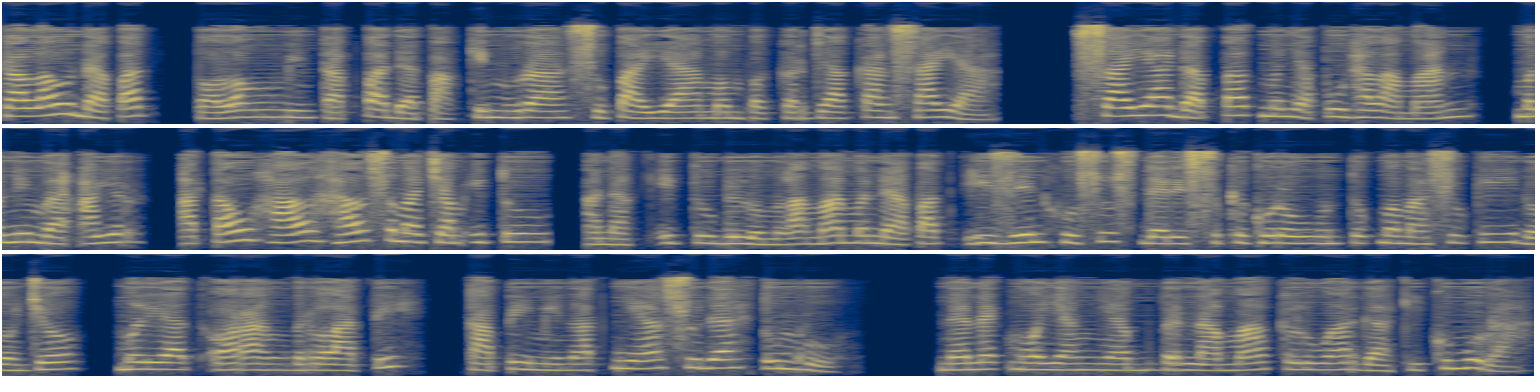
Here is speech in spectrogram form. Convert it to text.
Kalau dapat, tolong minta pada Pak Kimura supaya mempekerjakan saya. Saya dapat menyapu halaman, menimba air, atau hal-hal semacam itu, anak itu belum lama mendapat izin khusus dari Sukekuro untuk memasuki dojo, melihat orang berlatih, tapi minatnya sudah tumbuh. Nenek moyangnya bernama keluarga Kikumura.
